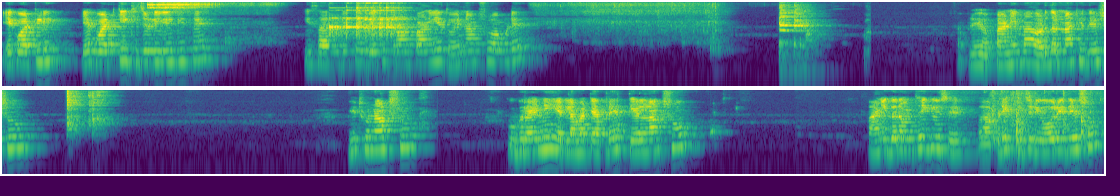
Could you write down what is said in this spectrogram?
એક વાટલી, એક વાટકી ખીચડી લીધી છે. એ સારી રીતે બેથી ત્રણ પાણીએ ધોઈ નાખશું આપણે. આપણે પાણીમાં હળદર નાખી દઈશું. મીઠું નાખશું. ઉભરાય નહીં એટલા માટે આપણે તેલ નાખશું. પાણી ગરમ થઈ ગયું છે, તો આપણે ખીચડી ઓરી દેશું.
